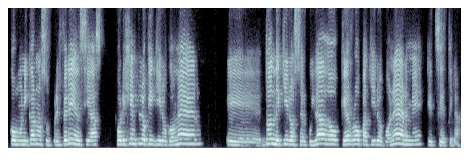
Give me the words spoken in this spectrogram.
comunicarnos sus preferencias, por ejemplo, qué quiero comer, eh, dónde quiero ser cuidado, qué ropa quiero ponerme, etc.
